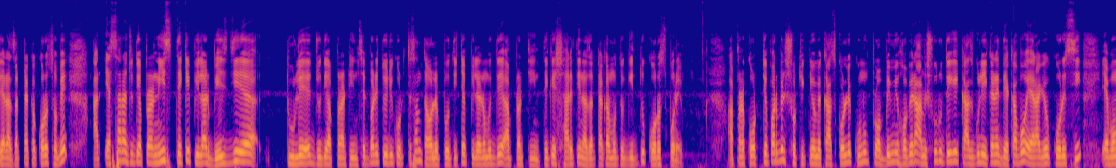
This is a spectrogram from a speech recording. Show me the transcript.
দেড় হাজার টাকা খরচ হবে। আর এছাড়া যদি আপনারা নিচ থেকে পিলার বেজ দিয়ে তুলে যদি আপনারা টিন সেট বাড়ি তৈরি করতে চান, তাহলে প্রতিটা পিলারের মধ্যে আপনার তিন থেকে সাড়ে তিন হাজার টাকার মতো কিন্তু খরচ পড়ে। আপনারা করতে পারবেন, সঠিক নিয়মে কাজ করলে কোনো প্রবলেমই হবে না। আমি শুরু থেকে কাজগুলি এখানে দেখাবো, এর আগেও করেছি এবং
